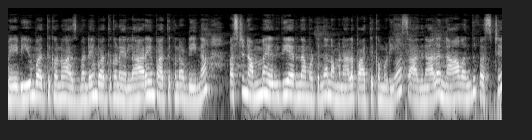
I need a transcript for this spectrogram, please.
பேபியும் பார்த்துக்கணும் ஹஸ்பண்டையும் பார்த்துக்கணும் எல்லாரையும் பார்த்துக்கணும் அப்படின்னா ஃபஸ்ட்டு நம்ம ஹெல்த்தியாக இருந்தால் மட்டும்தான் நம்மளால் பார்த்துக்க முடியும். ஸோ அதனால் நான் வந்து ஃபஸ்ட்டு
